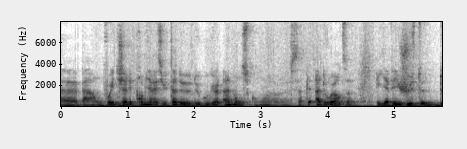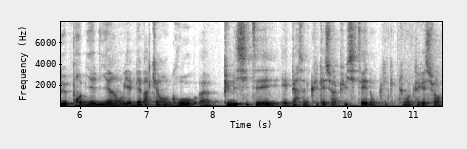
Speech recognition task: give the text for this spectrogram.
euh, bah, on voyait déjà les premiers résultats de, Google Annonce, qu'on euh, s'appelait AdWords, et il y avait juste deux premiers liens où il y avait bien marqué en gros publicité, et personne cliquait sur la publicité, donc tout le monde cliquait sur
